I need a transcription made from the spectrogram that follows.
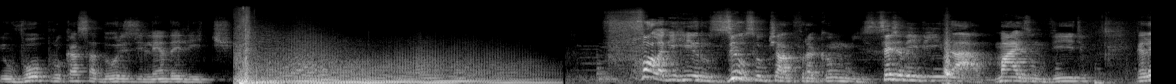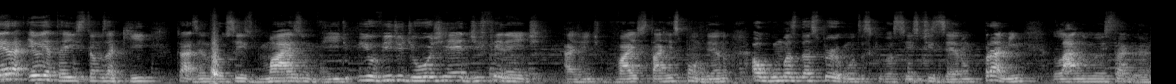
Eu vou pro Caçadores de Lenda Elite. Fala guerreiros, eu sou o Thiago Furacão e seja bem-vindo a mais um vídeo. Galera, eu e a Thaís estamos aqui trazendo para vocês mais um vídeo e o vídeo de hoje é diferente a gente vai estar respondendo algumas das perguntas que vocês fizeram para mim lá no meu Instagram.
